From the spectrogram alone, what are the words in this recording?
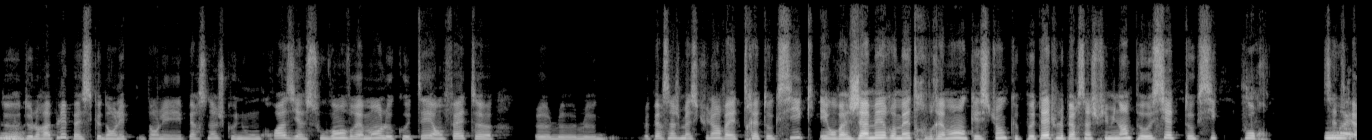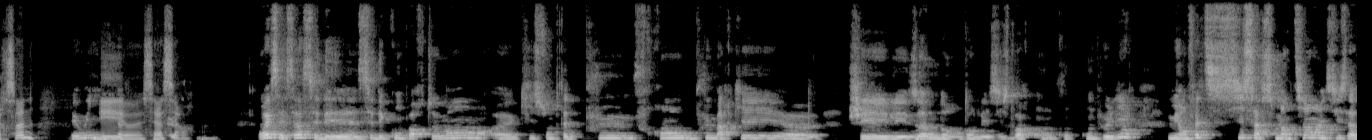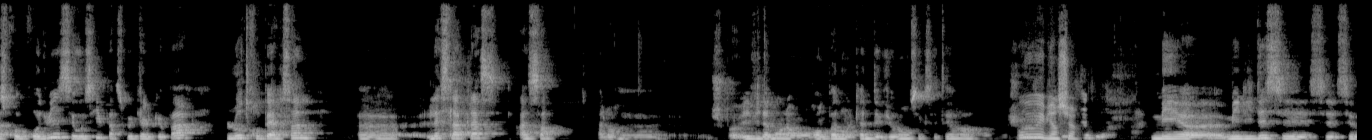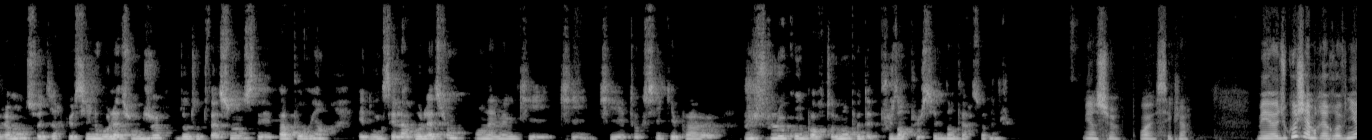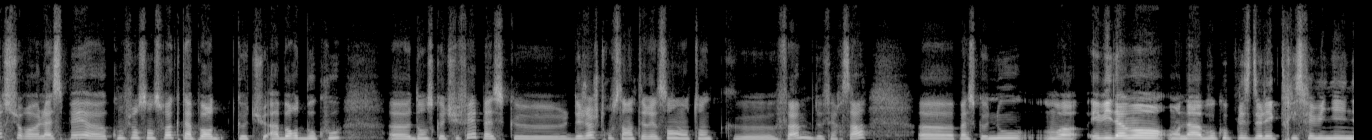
de, de, le rappeler parce que dans les dans les personnages que nous on croise il y a souvent vraiment le côté en fait le, le, le personnage masculin va être très toxique et on va jamais remettre vraiment en question que peut-être le personnage féminin peut aussi être toxique pour cette personne. Et oui. Et c'est assez rare. Ouais, c'est ça, c'est des, des, comportements qui sont peut-être plus francs ou plus marqués chez les hommes dans, dans les histoires qu'on peut lire. Mais en fait, si ça se maintient et si ça se reproduit, c'est aussi parce que quelque part, l'autre personne mmh. laisse la place à ça. Alors, évidemment, là, on rentre pas dans le cadre des violences, etc. oui, oui, bien sûr. Mais, euh, mais l'idée, c'est vraiment de se dire que si une relation dure, de toute façon, c'est pas pour rien. Et donc, c'est la relation en elle-même qui, qui, qui, est toxique et pas euh, juste le comportement peut-être plus impulsif d'un personnage. Bien sûr, ouais, c'est clair. Mais euh, du coup, j'aimerais revenir sur l'aspect confiance en soi que, que tu abordes beaucoup dans ce que tu fais parce que déjà, je trouve ça intéressant en tant que femme de faire ça. Parce que nous, évidemment, on a beaucoup plus de lectrices féminines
